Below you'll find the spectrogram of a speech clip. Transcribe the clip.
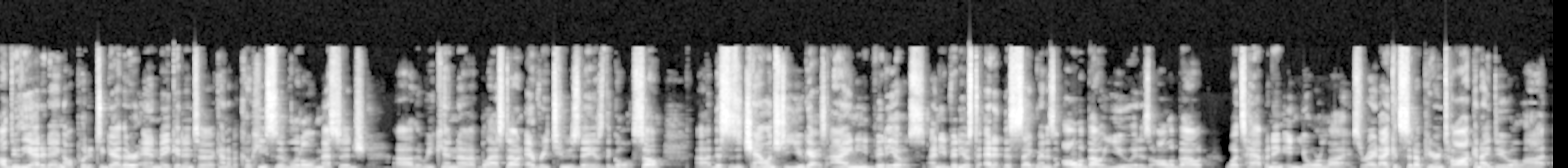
I'll do the editing, I'll put it together and make it into kind of a cohesive little message uh, that we can uh, blast out every Tuesday is the goal. So, uh, this is a challenge to you guys. I need videos. I need videos to edit. This segment is all about you. It is all about what's happening in your lives, right? I could sit up here and talk, and I do a lot,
